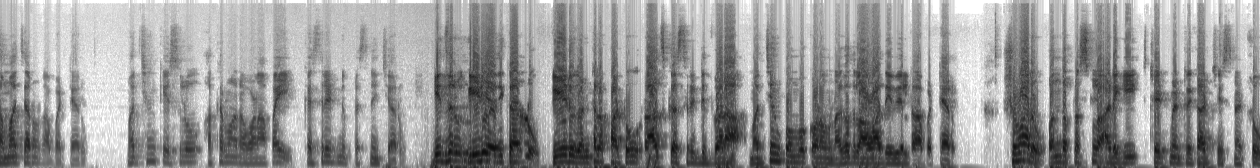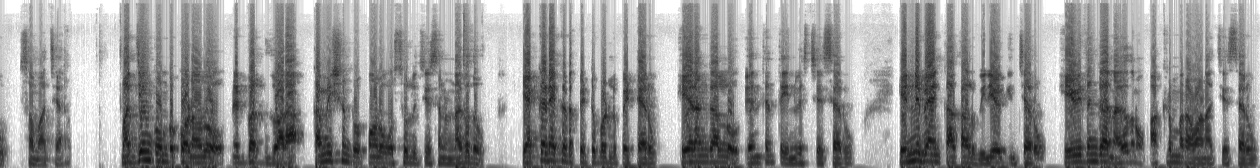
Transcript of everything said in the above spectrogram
సమాచారం రాబట్టారు. మద్యం కేసులో అక్రమ రవాణాపై కసిరెడ్డిని ప్రశ్నించారు. ఇద్దరు ఈడీ అధికారులు ఏడు గంటల పాటు రాజ్ కసిరెడ్డి ద్వారా మద్యం కుంభకోణం నగదు లావాదేవీలు రాబట్టారు. సుమారు వంద ప్రశ్నలు అడిగి స్టేట్మెంట్ రికార్డ్ చేసినట్లు సమాచారం. మద్యం కుంభకోణంలో నెట్వర్క్ ద్వారా కమిషన్ రూపంలో వసూలు చేసిన నగదు ఎక్కడెక్కడ పెట్టుబడులు పెట్టారు? ఏ రంగాల్లో ఎంతెంత ఇన్వెస్ట్ చేశారు? ఎన్ని బ్యాంక్ ఖాతాలు వినియోగించారు? ఏ విధంగా నగదును అక్రమ రవాణా చేశారు?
